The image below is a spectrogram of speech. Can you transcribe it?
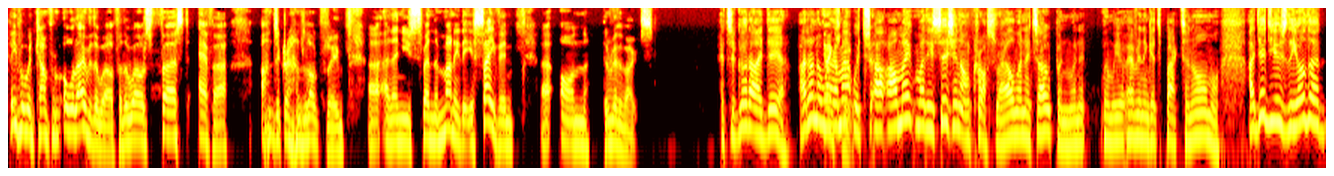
People would come from all over the world for the world's first ever underground log flume, uh, and then you spend the money that you're saving uh, on the riverboats. It's a good idea. I don't know where I'm you. at with. I'll, I'll, make my decision on Crossrail when it's open, when it when we everything gets back to normal. I did use the other,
